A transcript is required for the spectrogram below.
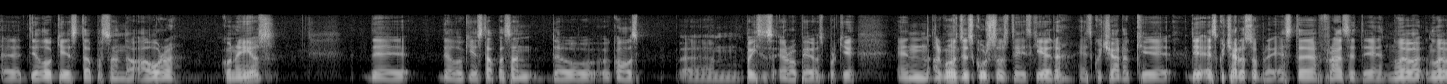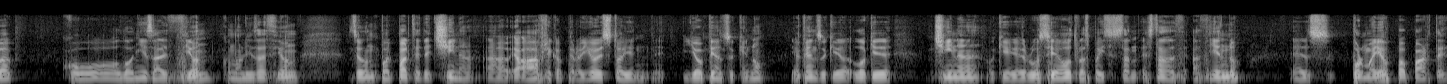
de lo que está pasando ahora con ellos, de, de lo que está pasando con los Em, países europeos, porque en algunos discursos de izquierda he escuchado, que, he escuchado sobre esta frase de nueva, nueva colonización, colonización por parte de China a, África, pero yo, estoy, yo pienso que no. Yo pienso que lo que China o que Rusia y otros países están, haciendo es, por mayor parte,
